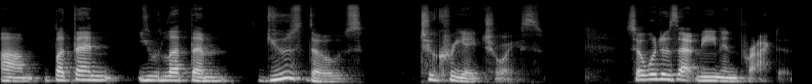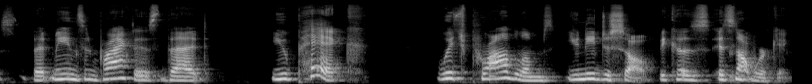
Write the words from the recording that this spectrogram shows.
Um, but then you let them use those to create choice. So, what does that mean in practice? That means in practice that you pick which problems you need to solve because it's not working.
